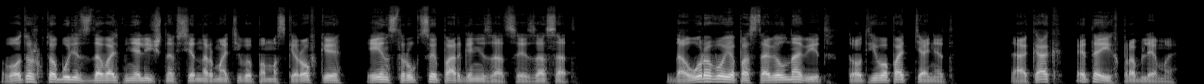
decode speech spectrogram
Вот уж кто будет сдавать мне лично все нормативы по маскировке и инструкции по организации засад. Даурову я поставил на вид, тот его подтянет. А как, это их проблемы.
